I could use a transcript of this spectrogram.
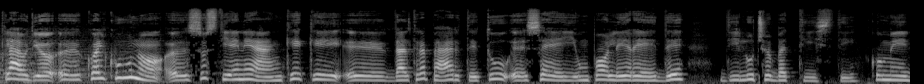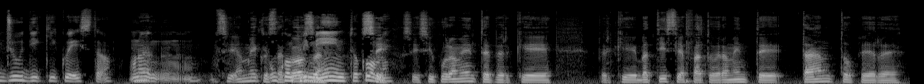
Claudio, eh, qualcuno eh, sostiene anche che eh, d'altra parte tu eh, sei un po' l'erede di Lucio Battisti. Come giudichi questo? Uno, eh, sì, a me questa un complimento? Cosa, come? Sì, sì, sicuramente perché, perché Battisti ha fatto veramente tanto per...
